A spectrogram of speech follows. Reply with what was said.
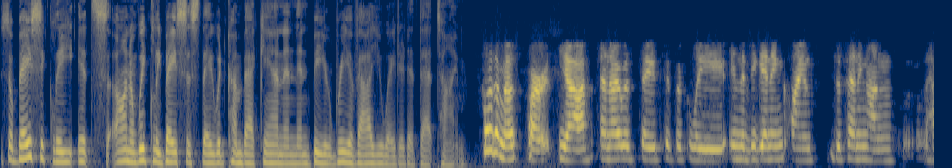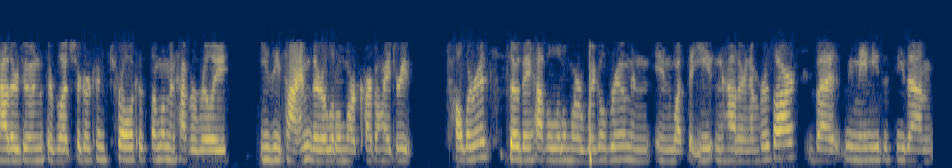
So basically, it's on a weekly basis they would come back in and then be reevaluated at that time. For the most part, yeah. And I would say typically in the beginning, clients, depending on how they're doing with their blood sugar control, because some women have a really easy time, they're a little more carbohydrate tolerant, so they have a little more wiggle room in, in what they eat and how their numbers are. But we may need to see them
